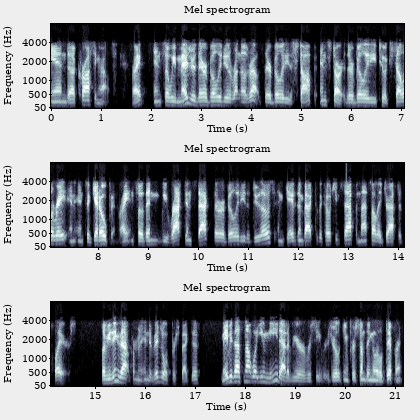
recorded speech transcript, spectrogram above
and uh, crossing routes, right? And so we measured their ability to run those routes, their ability to stop and start, their ability to accelerate and, and to get open, right? And so then we racked and stacked their ability to do those and gave them back to the coaching staff, and that's how they drafted players. So if you think that from an individual perspective, maybe that's not what you need out of your receivers. You're looking for something a little different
